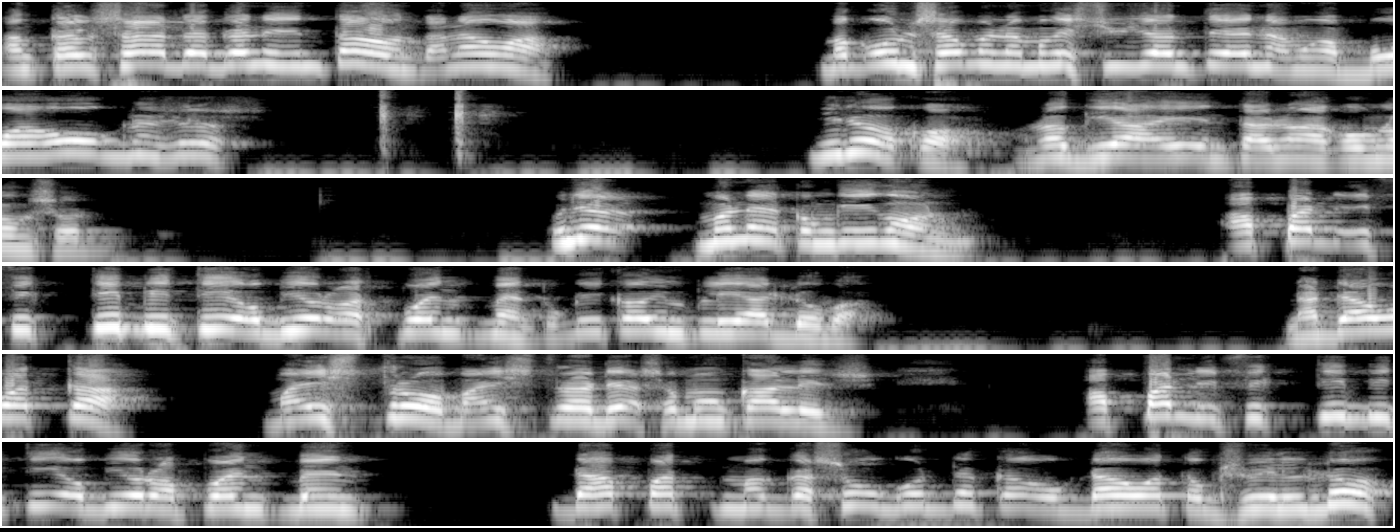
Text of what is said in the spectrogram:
Ang kalsada gani in taon tanawa magunsa man ang mga estudyante ana mga buwahog na sila. Gino ko, nagyahi in taon ng akong lungsod. Unya, man akong giingon, upon effectivity of your appointment, kung ikaw empleyado ba, nadawat ka, maestro, maestra di sa mong college, upon effectivity of your appointment, dapat magasugod na ka og dawat og sweldo.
